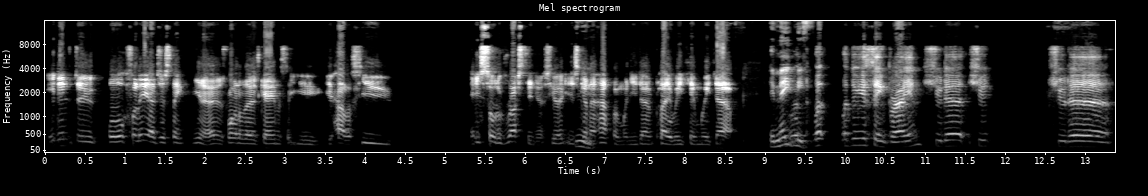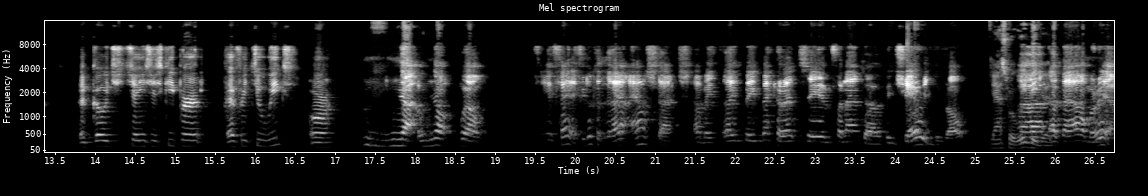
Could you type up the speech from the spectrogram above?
he didn't do awfully. I just think, you know, it was one of those games that you, you have a few. It's sort of rustiness. You it's Mm. going to happen when you don't play week in, week out. It made me What, what what do you think, Brian? Should a should should a a coach change his keeper every two weeks or? No, not well. In fact, if you look at the, our stats, I mean, they've been Makaridze and Fernando have been sharing the role That's what we've uh, been doing. about Almeria.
